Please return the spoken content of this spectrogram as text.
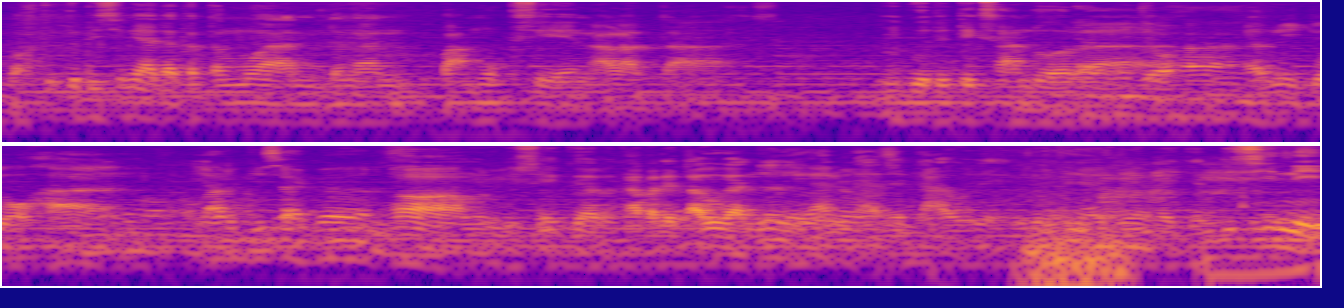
waktu itu di sini ada ketemuan dengan Pak Muksin Alatas Ibu Titik Sandora, Erni Johan, Erni Johan, Margi Seger. Oh, Margi Seger. Kapan dia tahu kan? Iya, kan saya tahu deh. Di sini.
